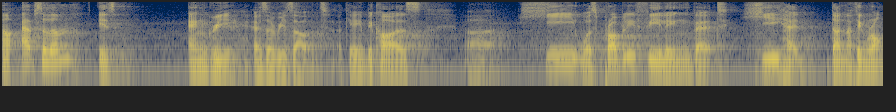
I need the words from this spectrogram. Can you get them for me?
Now, Absalom is angry as a result, okay, because uh, he was probably feeling that he had done nothing wrong,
